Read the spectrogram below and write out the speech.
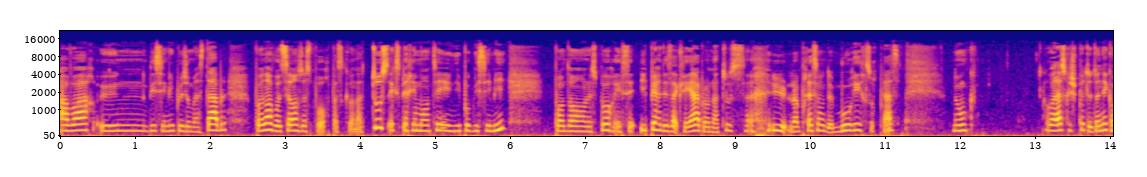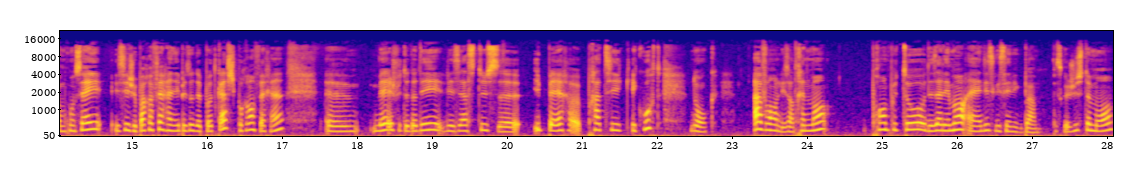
avoir une glycémie plus ou moins stable pendant votre séance de sport, parce qu'on a tous expérimenté une hypoglycémie pendant le sport et c'est hyper désagréable, on a tous eu l'impression de mourir sur place. Donc voilà ce que je peux te donner comme conseil. Ici, je ne vais pas refaire un épisode de podcast, je pourrais en faire un. Euh, mais je vais te donner des astuces euh, hyper euh, pratiques et courtes. Donc, avant les entraînements, prends plutôt des aliments à indice glycémique bas. Parce que justement,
